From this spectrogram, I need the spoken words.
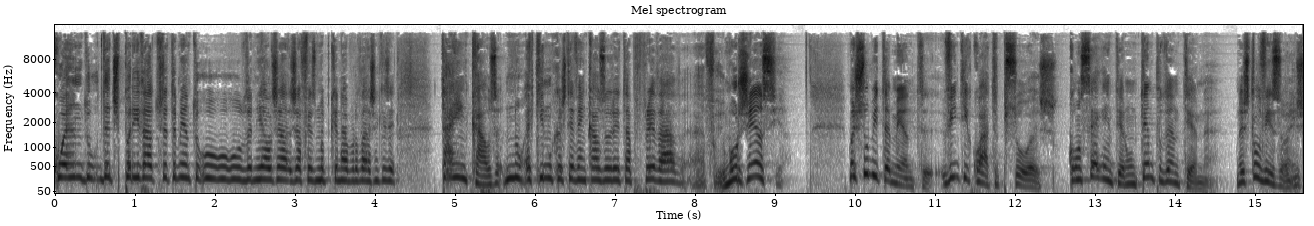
quando da disparidade do tratamento. O, o- Daniel já, já fez uma pequena abordagem. Quer dizer, está em causa. não- aqui nunca esteve em causa o direito à propriedade. Ah, Foi uma urgência. Mas subitamente 24 pessoas conseguem ter um tempo de antena nas televisões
